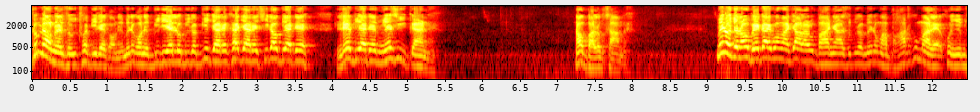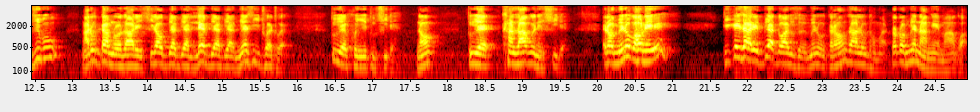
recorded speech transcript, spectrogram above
လွတ်မြောက်နေဆိုပြီးထွက်ပြေးတဲ့ကောင်တွေမင်းတို့ကောင်တွေ PDF လုပ်ပြီးတော့ပြစ်ကြတယ်ခတ်ကြတယ်ခြေတော့ပြတ်တယ်လက်ပြတ်တယ်မျက်စိကန်းတယ် နောက်ဘာလုပ်စားမလဲမင်းတို့ကျွန်တော်တို့ဘယ်တိုက်ပွဲမှာကြာလာလို့ဘာညာဆိုပြီးတော့မင်းတို့မှာဘာတစ်ခုမှလည်းအခွင့်အရေးမရှိဘူးငါတို့တပ်မတော်သားတွေခြေတော့ပြက်ပြက်လက်ပြက်ပြက်မျက်စိထွက်ထွက်သူ့ရဲ့ခွင့်ရည်သူရှိတယ်နော်သူ့ရဲ့ခံစား권တွေရှိတယ်အဲ့တော့မင်းတို့ကောင်းနေဒီကိစ္စတွေပြတ်သွားပြီဆိုရင်မင်းတို့တရောင်းစားလုပ်ထောင်မှာတော်တော်မျက်နှာငယ်မှာကွာ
